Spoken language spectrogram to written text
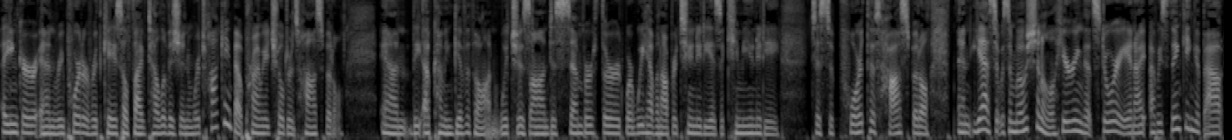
anchor and reporter with KSL5 Television. And we're talking about Primary Children's Hospital and the upcoming Giveathon, which is on December 3rd, where we have an opportunity as a community to support this hospital. And yes, it was emotional hearing that story. And I, I was thinking about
